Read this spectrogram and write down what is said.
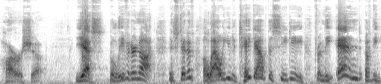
horror show. Yes, believe it or not, instead of allowing you to take out the CD from the end of the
